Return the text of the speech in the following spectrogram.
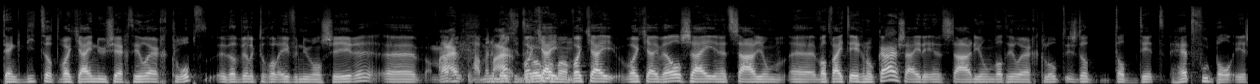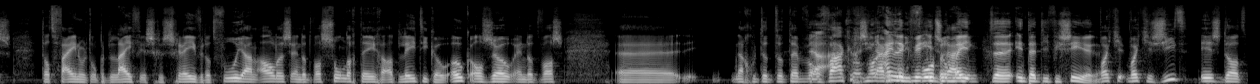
denk niet dat wat jij nu zegt heel erg klopt. Eh, dat wil ik toch wel even nuanceren. Eh, maar ja, wat, dromen, jij, wat, jij, wat jij wel zei in het stadion, eh, wat wij tegen elkaar zeiden in het stadion, wat heel erg klopt, is dat, dat dit het voetbal is dat Feyenoord op het lijf is geschreven. Dat voel je aan alles en dat was zondag tegen Atletico ook al zo. En dat was, nou goed, dat, dat hebben we al vaker gezien eigenlijk weer iets om mee te identificeren. Wat je, wat je ziet is dat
